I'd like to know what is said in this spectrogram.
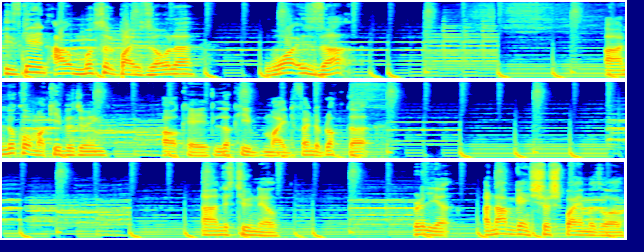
He's getting out muscled by Zola. What is that? And look what my keeper's doing. Okay, lucky my defender blocked that. And it's 2 0. Brilliant. And now I'm getting shushed by him as well.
